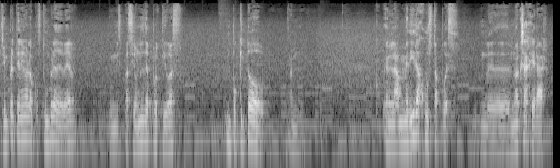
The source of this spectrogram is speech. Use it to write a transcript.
siempre he tenido la costumbre de ver mis pasiones deportivas un poquito em, en la medida justa, pues, de no exagerar.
